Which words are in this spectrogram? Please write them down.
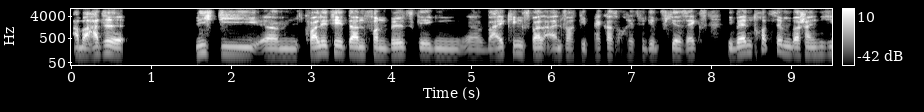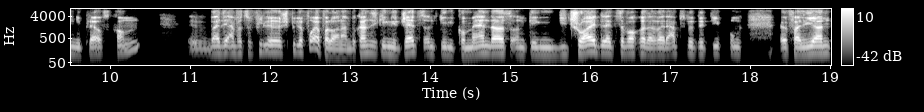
aber hatte nicht die ähm, Qualität dann von Bills gegen äh, Vikings, weil einfach die Packers auch jetzt mit dem 4-6, die werden trotzdem wahrscheinlich nicht in die Playoffs kommen weil sie einfach zu viele Spiele vorher verloren haben. Du kannst nicht gegen die Jets und gegen die Commanders und gegen Detroit letzte Woche, das war der absolute Tiefpunkt, äh, verlieren.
